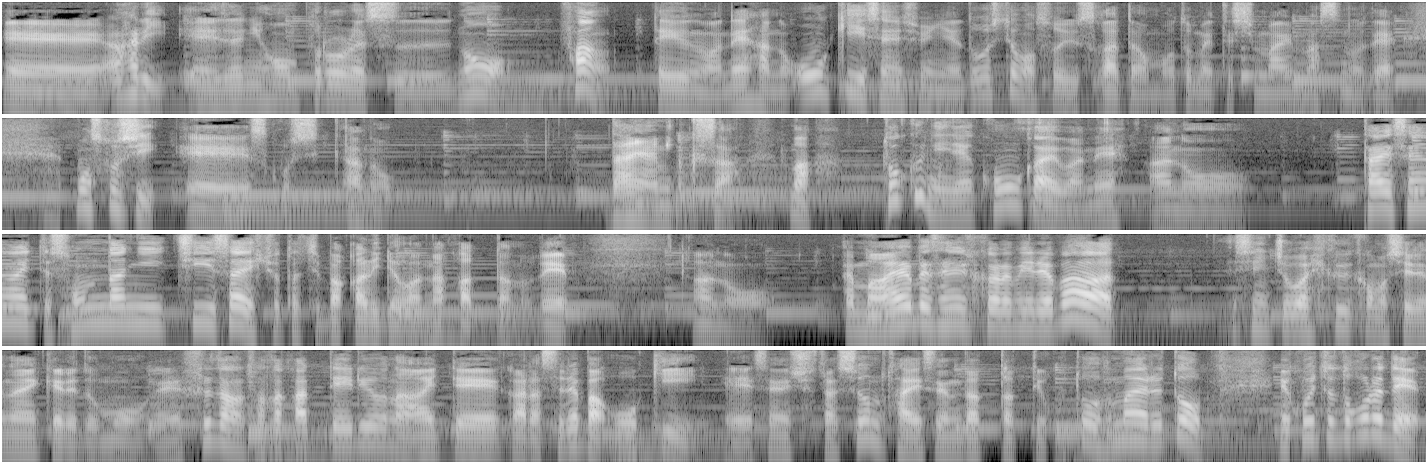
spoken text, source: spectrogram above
えー、やはり、えー、全日本プロレスのファンっていうのはね、あの大きい選手にはどうしてもそういう姿を求めてしまいますので、もう少し、えー、少し、あの、ダイナミックさ、まあ、特にね、今回はね、あの、対戦相手そんなに小さい人たちばかりではなかったので、あの、まあ、綾部選手から見れば、身長は低いかもしれないけれども、えー、普段戦っているような相手からすれば大きい、えー、選手たちとの対戦だったということを踏まえると、えー、こういったところで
